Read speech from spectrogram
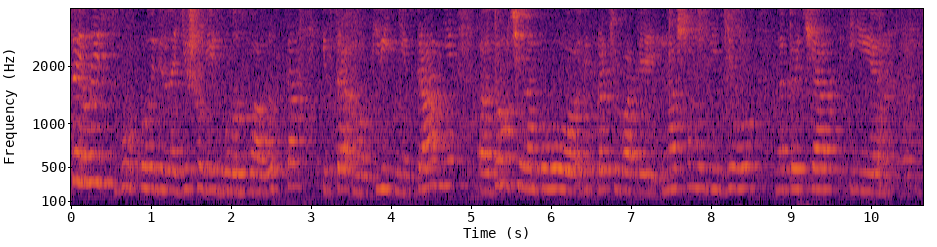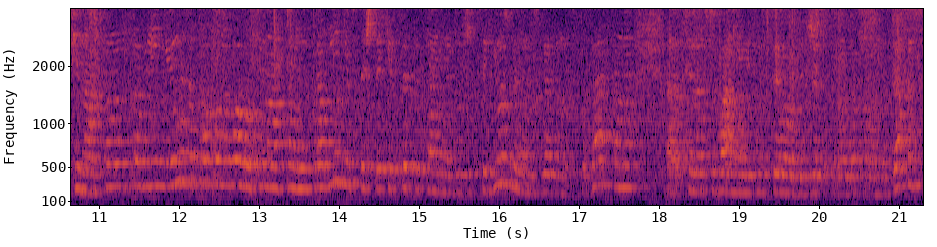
цей лист був, коли він надійшов, їх було два листа, і в, тра- в квітні, і в травні. Е, Доручено було відпрацювати нашому відділу на той час і фінансовому управлінню. І ми запропонували фінансовому управлінню все ж таки це питання дуже серйозне, воно зв'язане з податками, е, з фінансуванням із місцевого бюджету природоохоронних заходів,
